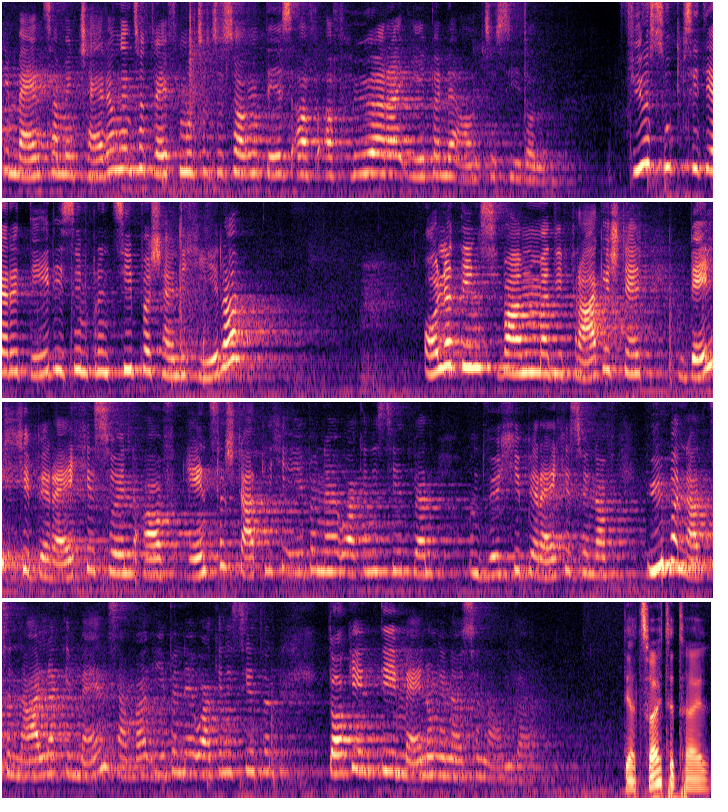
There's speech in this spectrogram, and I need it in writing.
gemeinsam Entscheidungen zu treffen und sozusagen das auf, auf höherer Ebene anzusiedeln. Für Subsidiarität ist im Prinzip wahrscheinlich jeder. Allerdings, wenn man die Frage stellt, welche Bereiche sollen auf einzelstaatlicher Ebene organisiert werden und welche Bereiche sollen auf übernationaler, gemeinsamer Ebene organisiert werden, da gehen die Meinungen auseinander. Der zweite Teil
